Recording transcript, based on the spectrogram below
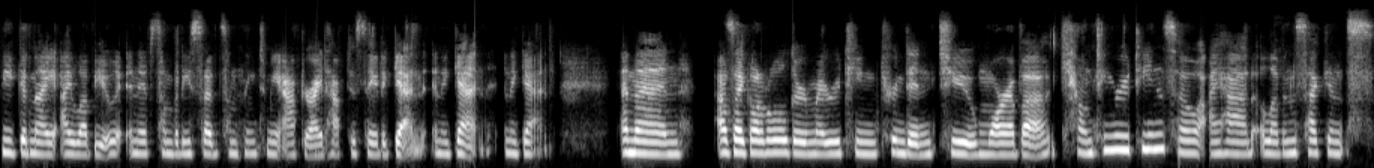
be goodnight, I love you. And if somebody said something to me after, I'd have to say it again and again and again. And then as I got older, my routine turned into more of a counting routine. So I had 11 seconds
